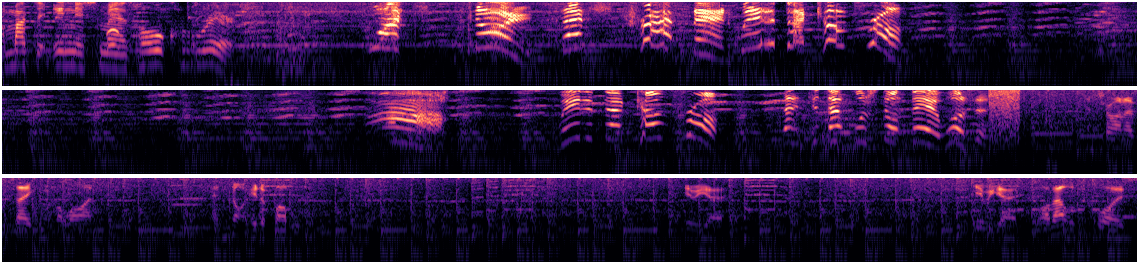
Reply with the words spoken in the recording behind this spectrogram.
I'm about to end this man's whole career. What? No! That's crap, man! Where did that come from? Ah! Where did that come from? That that was not there, was it? And trying to overtake him on the line and not hit a bubble. Here we go. Here we go. Oh, that was close.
